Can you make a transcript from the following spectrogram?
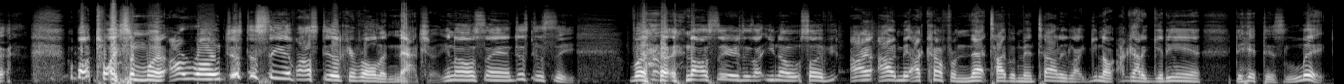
about twice a month, I roll just to see if I still can roll a natural. You know what I'm saying? Just to see. But in all seriousness, you know, so if I, I admit I come from that type of mentality, like you know, I got to get in to hit this lick.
